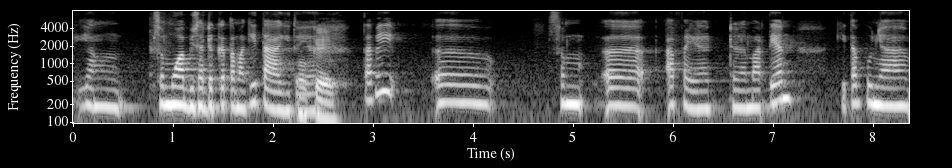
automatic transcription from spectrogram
yang semua bisa deket sama kita gitu ya. Tapi eh, sem- eh, apa ya dalam artian kita punya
